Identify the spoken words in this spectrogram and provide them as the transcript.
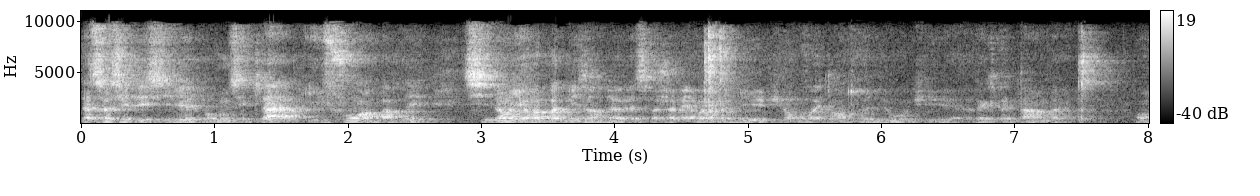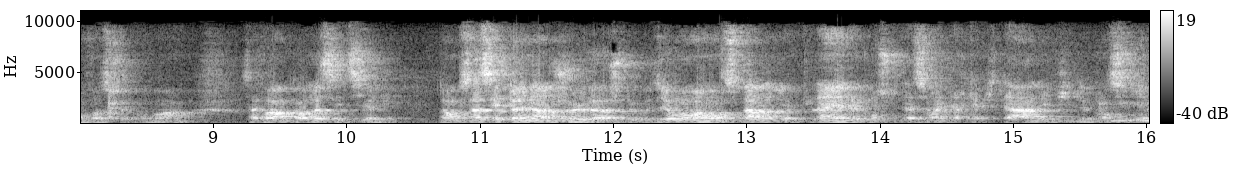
La société civile, pour nous, c'est clair, il faut en parler. Sinon, il n'y aura pas de mise en œuvre, elle ne sera jamais reconnue, et puis on va être entre nous, et puis avec le temps, ben, on va se, on va, ça va encore là s'étioler. Donc ça, c'est un enjeu, là, je peux dire, au moment où on se parle, il y a plein de consultations intercapitales et puis de concilier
